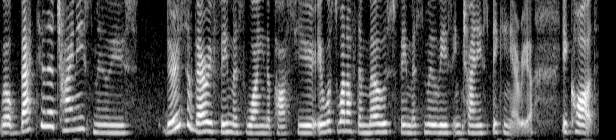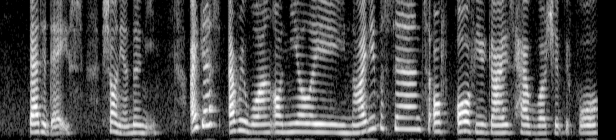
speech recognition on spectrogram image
Well, back to the Chinese movies. There is a very famous one in the past year. It was one of the most famous movies in Chinese speaking area. It called Better Days, 少年的你. I guess everyone or nearly 90% of all of you guys have watched it before.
